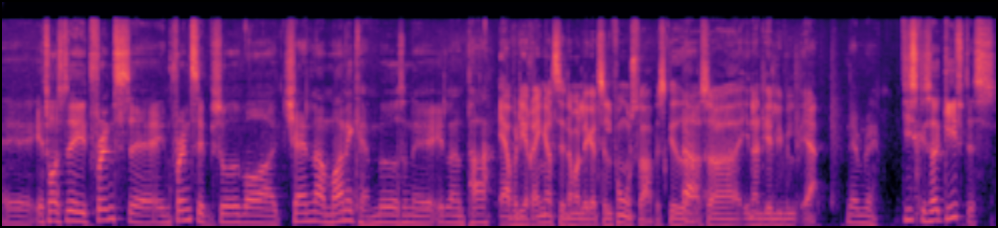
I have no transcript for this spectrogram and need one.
Øh, Jeg tror også, det er et Friends, øh, en Friends-episode, hvor Chandler og Monica møder sådan øh, et eller andet par. Ja, hvor de ringer til, når man lægger telefonsvarbeskeder, Ja. og så ender de alligevel... Ja. Nemlig. De skal så giftes,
